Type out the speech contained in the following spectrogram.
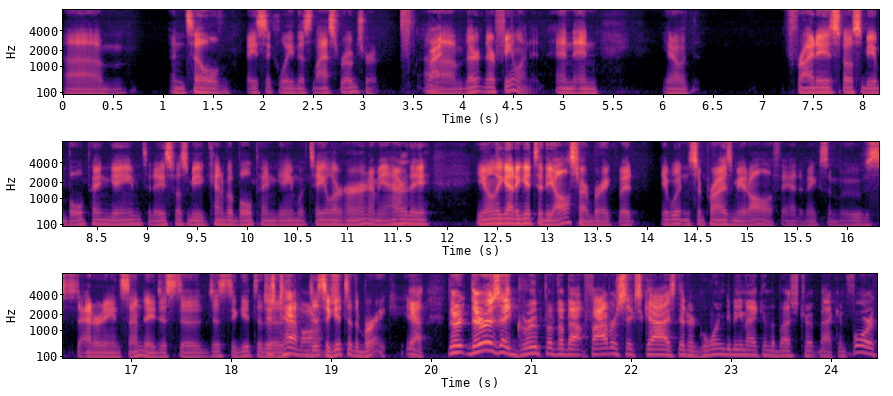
um, until basically this last road trip. Right. Um, they're they're feeling it. And and you know, Friday is supposed to be a bullpen game. Today's supposed to be kind of a bullpen game with Taylor Hearn. I mean, how are they? You only got to get to the All Star break, but it wouldn't surprise me at all if they had to make some moves Saturday and Sunday just to just to get to the Just to have just to get to the break. Yeah. There there is a group of about five or six guys that are going to be making the bus trip back and forth.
